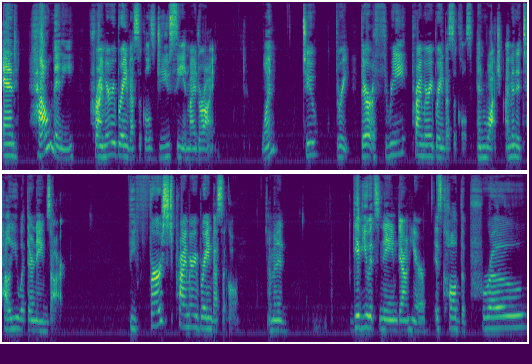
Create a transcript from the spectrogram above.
And how many primary brain vesicles do you see in my drawing? One, two, three. There are three primary brain vesicles. And watch, I'm going to tell you what their names are. The first primary brain vesicle, I'm going to give you its name down here, is called the pro,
